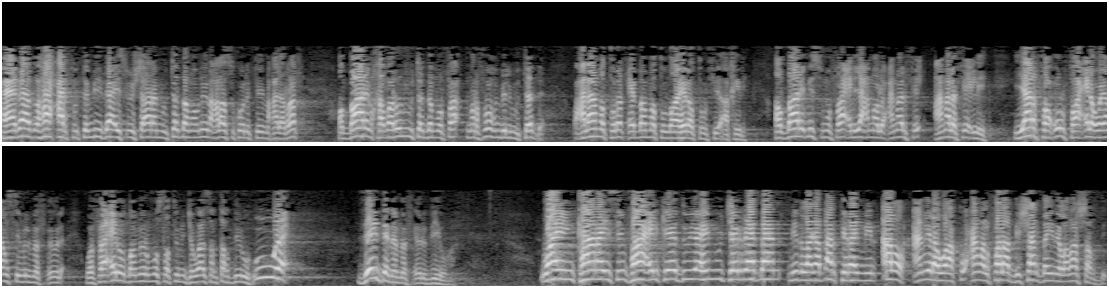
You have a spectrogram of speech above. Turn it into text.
haadaadu ha xarfu tanbih da ismu ishaara mubtada mabniyn calaa sukuni fi maxali rafc addaarib khabaru mubtada marfuucu bilmubtada wacalaamatu rafci damatu daahiraة fi akhiri الضارب اسم فاعل يعمل عمل فعله يرفع الفاaعل وينصب المفعول وفاaعل ضمير مستطر جواaزا تقدر هو zaydna mafcuul bihi wain kaana isim faacilkeedu yahay mujaradan mid laga dhartiray min al camila waa ku camal fala bishardayni laba shardi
